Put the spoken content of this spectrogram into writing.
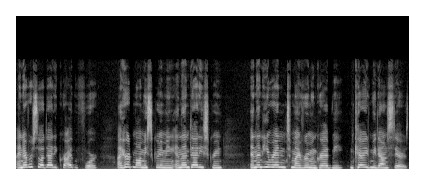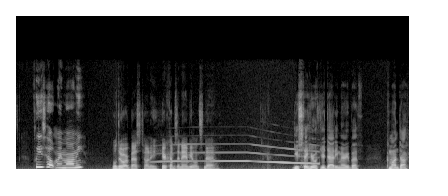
I never saw Daddy cry before. I heard Mommy screaming, and then Daddy screamed, and then he ran into my room and grabbed me and carried me downstairs. Please help my Mommy. We'll do our best, honey. Here comes an ambulance now. You stay here with your daddy, Mary Beth. Come on, Doc.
